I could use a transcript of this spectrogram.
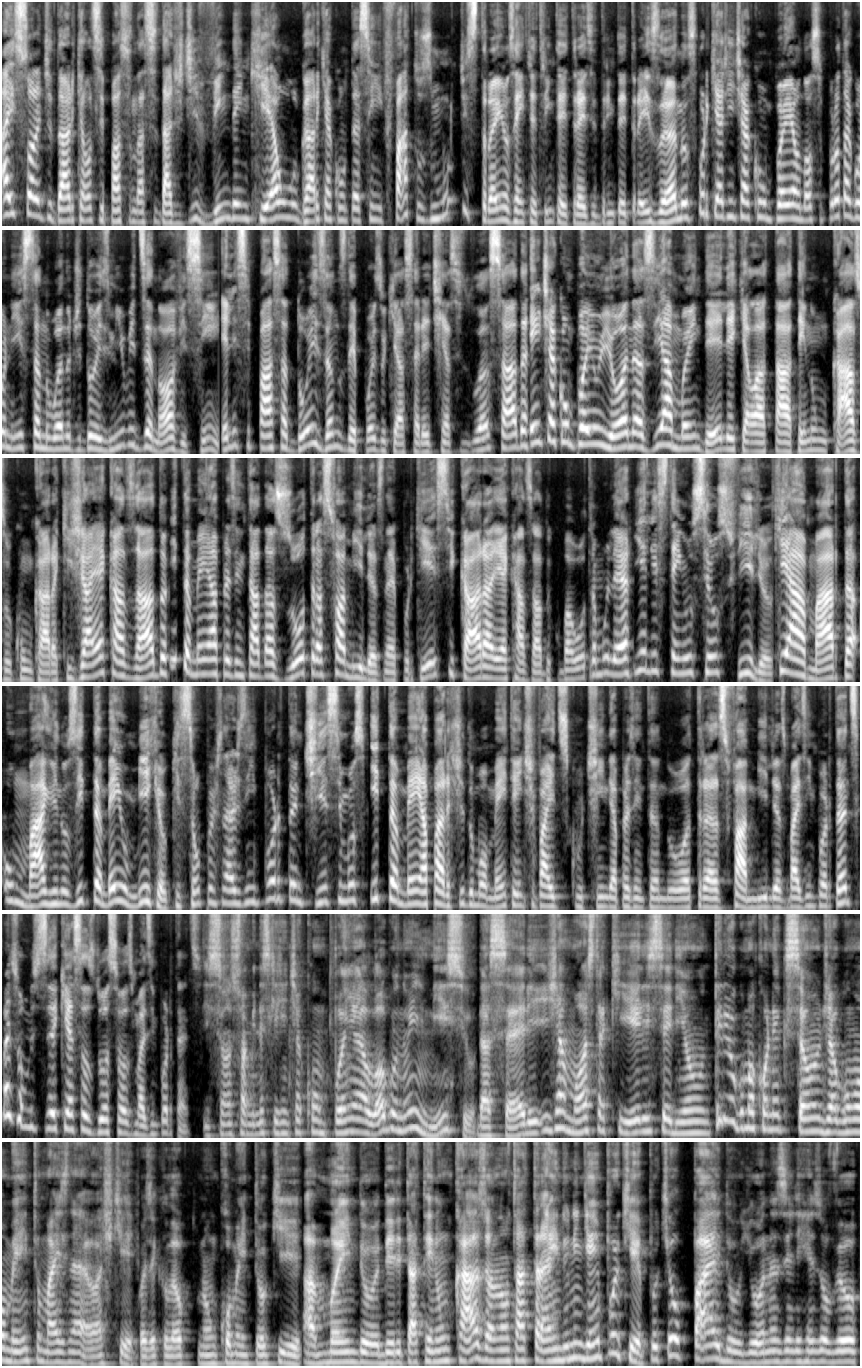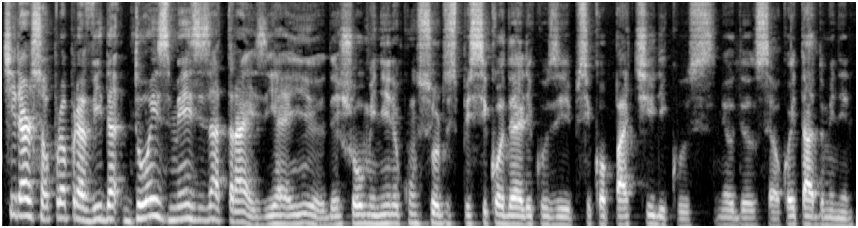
A história de Dark, ela se passa na cidade de Vinden, que é um lugar que acontecem fatos muito estranhos entre 33 e 33 anos, porque a gente acompanha o nosso protagonista no ano de 2019, sim. Ele se passa dois anos depois do que a série tinha sido lançada. A gente acompanha o Jonas e a mãe dele, que ela tá tendo um caso com um cara que já é casado, e também é apresentada as outras famílias, né? Porque esse cara é casado com uma outra mulher e eles têm os seus filhos, que é a Marta, o Magnus e também o Mikkel, que são personagens importantíssimos, e também a partir do momento a gente vai discutindo e apresentando outras famílias mais importantes, mas vamos dizer que essas duas são as mais importantes. E são as famílias que a gente acompanha logo no início da série e já mostra que eles seriam, teriam alguma conexão de algum momento, mas né, eu acho que coisa que o Léo não comentou que a mãe do, dele tá tendo um caso, ela não tá traindo ninguém, por quê? Porque o pai do Jonas, ele resolveu tirar sua própria vida dois meses atrás, e aí deixou o menino com surtos psicodélicos e psicopatílicos, meu Deus do céu, coitado do menino.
